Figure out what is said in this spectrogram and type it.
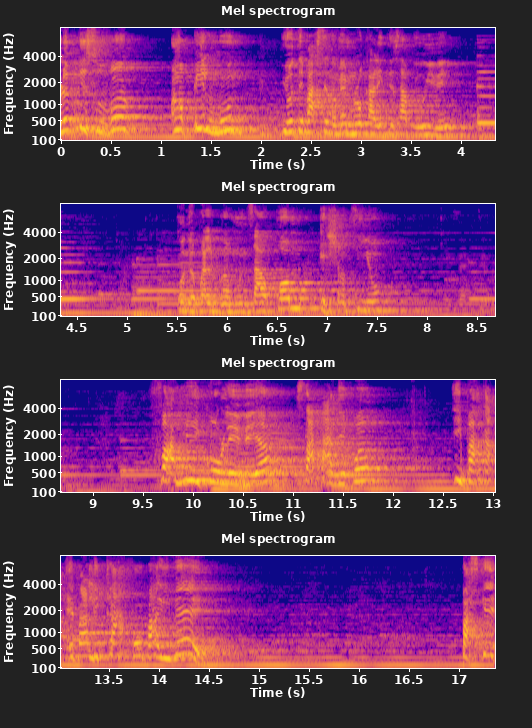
le pli souvan, an pil moun, yo te pase nan menm lokalite sa pou yo rive. Kon yo prel pran moun sa, kom echantiyon. Fami kon leve ya, sa pa depan, i pa, e pa li ka kon pa rive. Paske,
